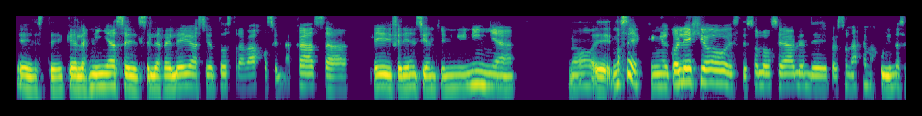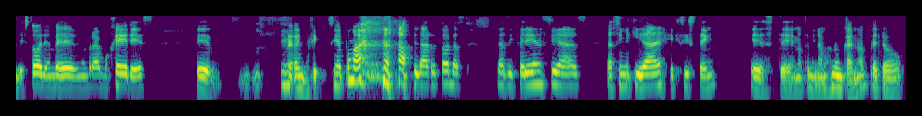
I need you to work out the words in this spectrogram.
Este, que a las niñas se, se, les relega ciertos trabajos en la casa, que hay diferencia entre niño y niña, ¿no? Eh, no sé, que en el colegio este, solo se hablen de personajes masculinos en la historia en vez de nombrar mujeres. Eh, en fin, si me pongo a hablar de todas las las diferencias, las inequidades que existen, este, no terminamos nunca, ¿no? Pero,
